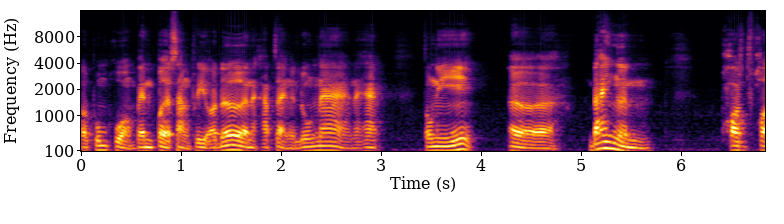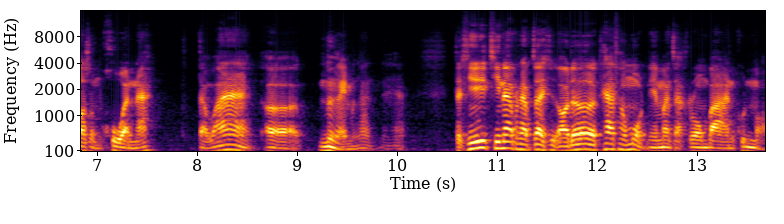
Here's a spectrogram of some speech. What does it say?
รถพุ่มพวงเป็นเปิดสั่ง pre-order นะครับจ่ายเงินล่วงหน้านะฮะตรงนี้เอ่อได้เงินพอพอสมควรนะ แต่ว่าเอ่อเหนื่อยเหมือนกันนะฮะแต่ที่ที่น่าประทับใจคือออเดอร์แทบทั้งหมดเนี่ยมาจากโรงพยาบาลคุณหมอ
